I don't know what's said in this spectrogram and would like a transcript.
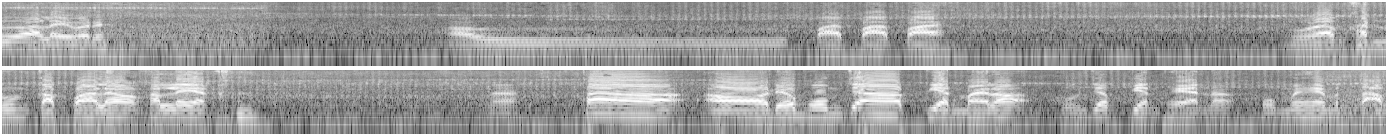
ออะไรวะเนี่ยเออไปไปไปนูครับคันนู้นกลับมาแล้วคันแรกนะ ถ้าเออเดี๋ยวผมจะเปลี่ยนใหม่แล้วผมจะเปลี่ยนแผนนะผมไม่ให้มันตาม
